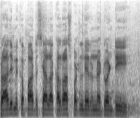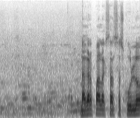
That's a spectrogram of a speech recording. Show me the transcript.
ప్రాథమిక పాఠశాల కలర్ హాస్పిటల్ దగ్గర ఉన్నటువంటి నగరపాలక సంస్థ స్కూల్లో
